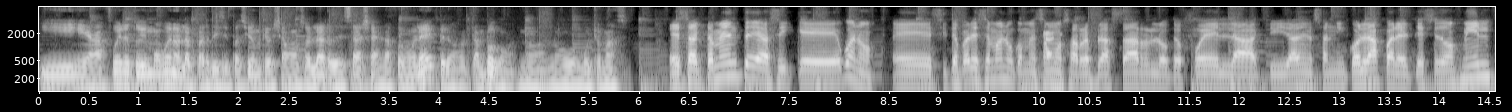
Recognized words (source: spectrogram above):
Y afuera tuvimos bueno la participación que ya vamos a hablar de Saya en la Fórmula E, pero tampoco, no, hubo mucho más. Exactamente, así que bueno, eh, si te parece Manu, comenzamos a reemplazar lo que fue la actividad en San Nicolás para el TC2000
